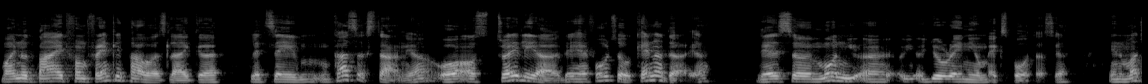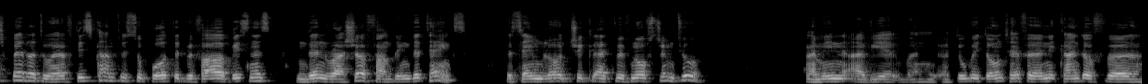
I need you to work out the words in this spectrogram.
Why not buy it from friendly powers like, uh, let's say, Kazakhstan, yeah, or Australia? They have also Canada, yeah there's uh, more uh, uranium exporters. Yeah, and much better to have this country supported with our business than Russia funding the tanks. The same logic like with Nord Stream 2. I mean, uh, we, when, do we don't have any kind of uh,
